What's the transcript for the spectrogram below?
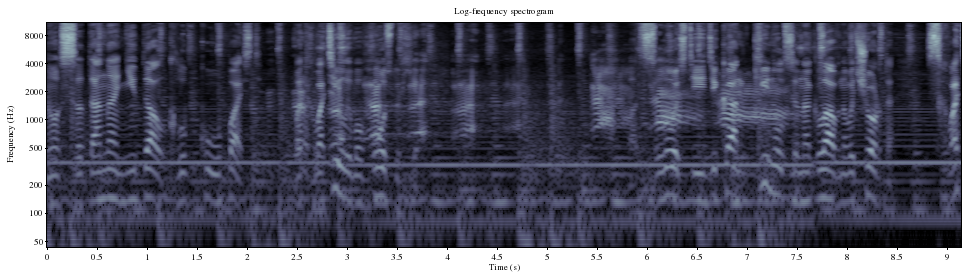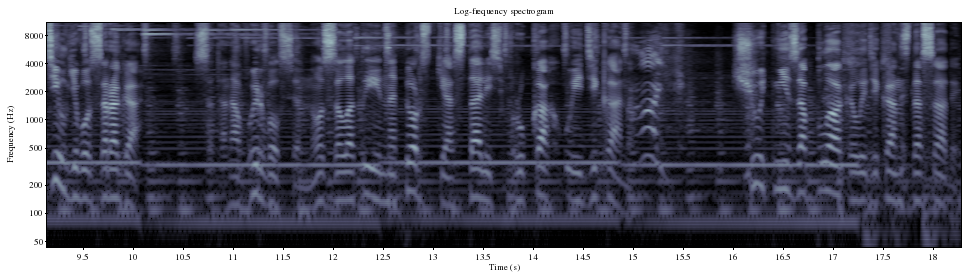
но сатана не дал клубку упасть. Подхватил его в воздухе. От злости Эдикан кинулся на главного черта, схватил его за рога. Сатана вырвался, но золотые наперстки остались в руках у Эдикана. Чуть не заплакал Эдикан с досады.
